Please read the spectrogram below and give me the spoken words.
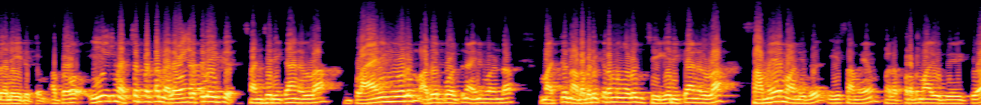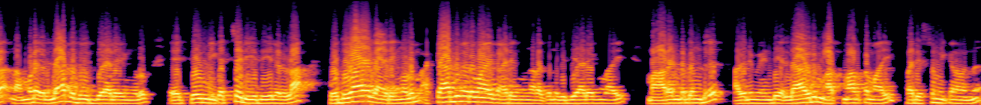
വിലയിരുത്തും. അപ്പോൾ ഈ ഒരു മെച്ചപ്പെട്ട നിലവാരത്തിലേക്ക് സഞ്ചരിക്കാനുള്ള പ്ലാനിങ്ങുകളും അതേപോലെ തന്നെ അതിനുവേണ്ട മറ്റ് നടപടിക്രമങ്ങളും സ്വീകരിക്കാനുള്ള സമയമാണിത്. ഈ സമയം ഫലപ്രദമായി ഉപയോഗിക്കുക. നമ്മുടെ എല്ലാ പൊതുവിദ്യാലയങ്ങളും ഏറ്റവും മികച്ച രീതിയിലുള്ള പൊതുവായ കാര്യങ്ങളും അക്കാദമികരമായ കാര്യങ്ങളും നടക്കുന്ന വിദ്യാലയങ്ങളായി മാറേണ്ടതുണ്ട്. അതിനുവേണ്ടി എല്ലാവരും ആത്മാർത്ഥമായി പരിശ്രമിക്കണമെന്ന്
